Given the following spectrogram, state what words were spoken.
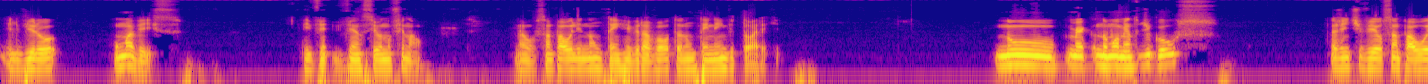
Ele virou uma vez. E venceu no final. O São Paulo não tem reviravolta, não tem nem vitória aqui. No, no momento de gols, a gente vê o São Paulo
